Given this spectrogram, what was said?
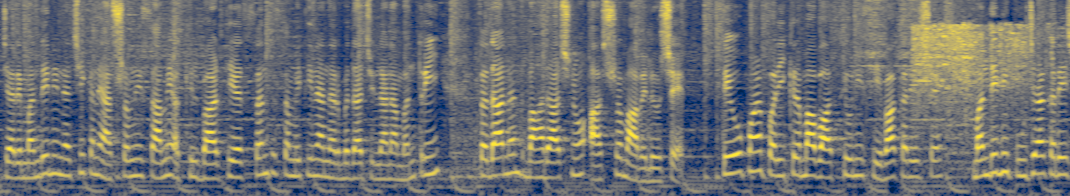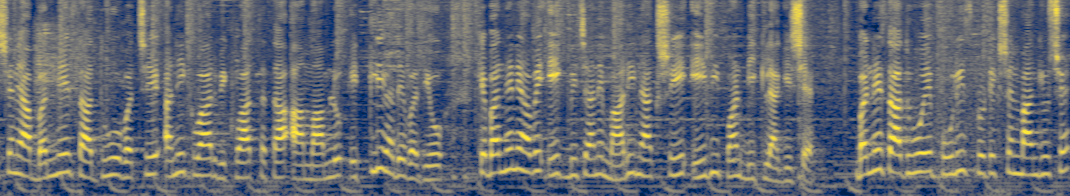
જ્યારે મંદિરની નજીક અને આશ્રમની સામે અખિલ ભારતીય સંત સમિતિના નર્મદા જિલ્લાના મંત્રી સદાનંદ મહારાજનો આશ્રમ આવેલો છે. તેઓ પણ પરિક્રમાવાસીઓની સેવા કરે છે, મંદિરની પૂજા કરે છે અને આ બંને સાધુઓ વચ્ચે અનેકવાર વિખવાદ થતા આ મામલો એટલી હદે વધ્યો કે બંનેને હવે એકબીજાને મારી નાખશે એવી પણ બીક લાગી છે. બંને સાધુઓએ પોલીસ પ્રોટેક્શન માંગ્યું છે.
